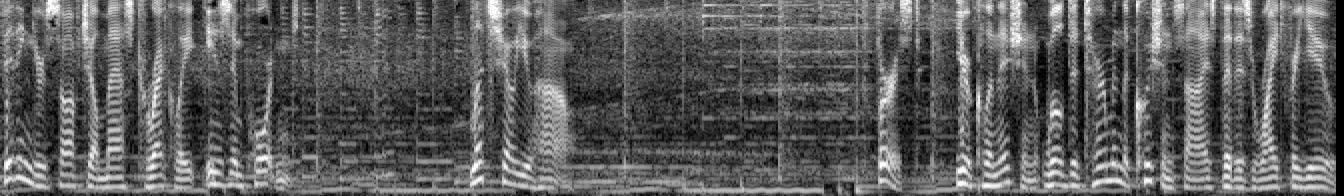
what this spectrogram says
Fitting your soft gel mask correctly is important. Let's show you how. First, your clinician will determine the cushion size that is right for you.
